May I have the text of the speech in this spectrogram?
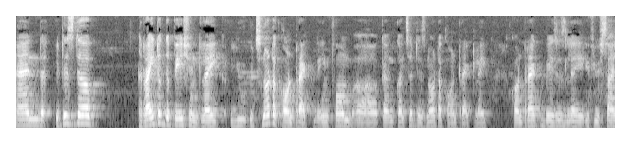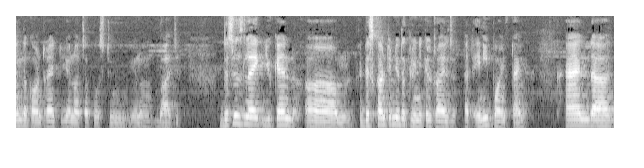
And it is the right of the patient like you it's not a contract. The informed uh, con- consent is not a contract. Like contract basis like if you sign the contract you're not supposed to you know budget this is like you can um, discontinue the clinical trials at any point in time. And uh,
